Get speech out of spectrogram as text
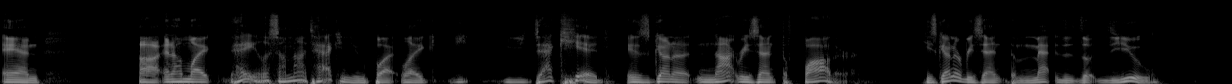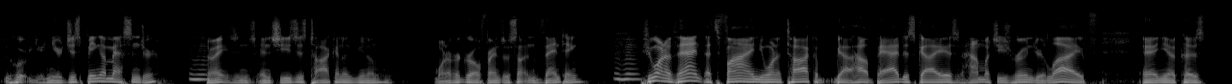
and uh, and I'm like, hey, listen, I'm not attacking you, but like y- that kid is gonna not resent the father, he's gonna resent the me- the, the you, who and you're just being a messenger, Mhm. right? And, and she's just talking to you know one of her girlfriends or something, venting. Mhm. If you want to vent, that's fine. You want to talk about how bad this guy is and how much he's ruined your life, and you know, because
